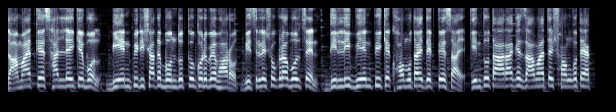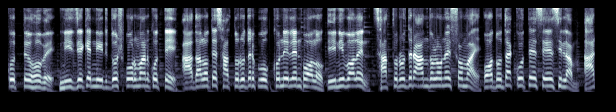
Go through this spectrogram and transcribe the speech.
জামায়াতকে ছাড়লেই কেবল বিএনপির সাথে বন্ধুত্ব করবে ভারত। বিশ্লেষকরা বলছেন, দিল্লি বিএনপিকে ক্ষমতায় দেখতে চায়, কিন্তু তার আগে জামায়াতের সঙ্গ ত্যাগ করতে হবে। নিজেকে নির্দোষ প্রমাণ করতে আদালতে ছাত্রদের পক্ষ নিলেন পলক। তিনি বলেন, ছাত্রদের আন্দোলনের সময় পদত্যাগ করতে চেয়েছিলাম আর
